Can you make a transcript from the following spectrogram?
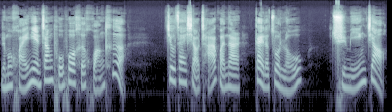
人们怀念张婆婆和黄鹤，就在小茶馆那儿盖了座楼，取名叫。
